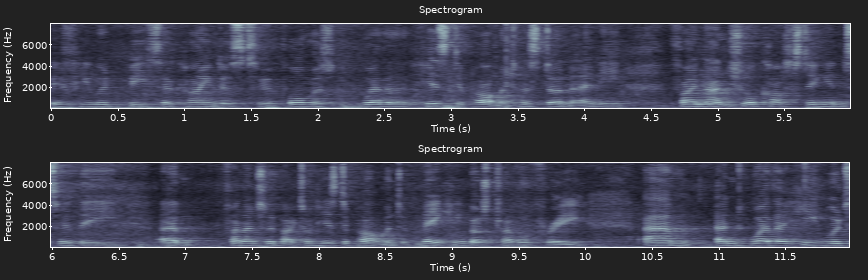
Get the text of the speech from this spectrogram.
if he would be so kind as to inform us whether his department has done any financial costing into the um, financial impact on his department of making bus travel free um, and whether he would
